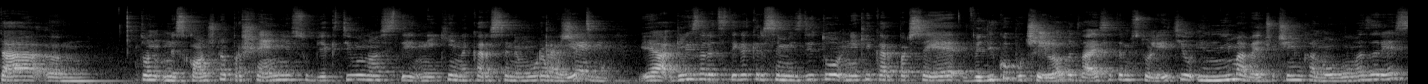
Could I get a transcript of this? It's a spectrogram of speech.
ta, um, to neskončno prašenje subjektivnosti nekaj, na kar se ne moramo ujeti. Ja, glede zaradi tega, ker se mi zdi to nekaj, kar pač se je veliko počelo v 20. stoletju in nima več učinka novoma za res.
